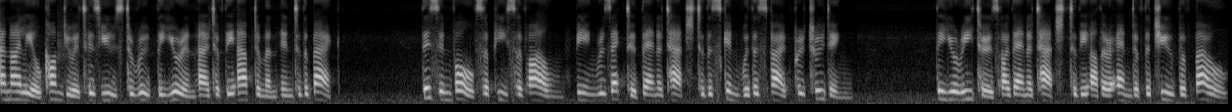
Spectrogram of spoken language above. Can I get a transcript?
An ileal conduit is used to route the urine out of the abdomen into the bag. This involves a piece of ileum being resected then attached to the skin with a spout protruding. The ureters are then attached to the other end of the tube of bowel.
